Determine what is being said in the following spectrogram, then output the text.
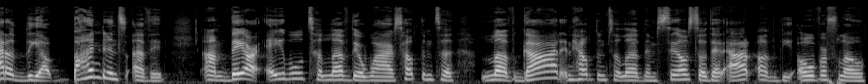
out of the abundance of it, um, they are able to love their wives, help them to love God, and help them to love themselves so that out of the overflow,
